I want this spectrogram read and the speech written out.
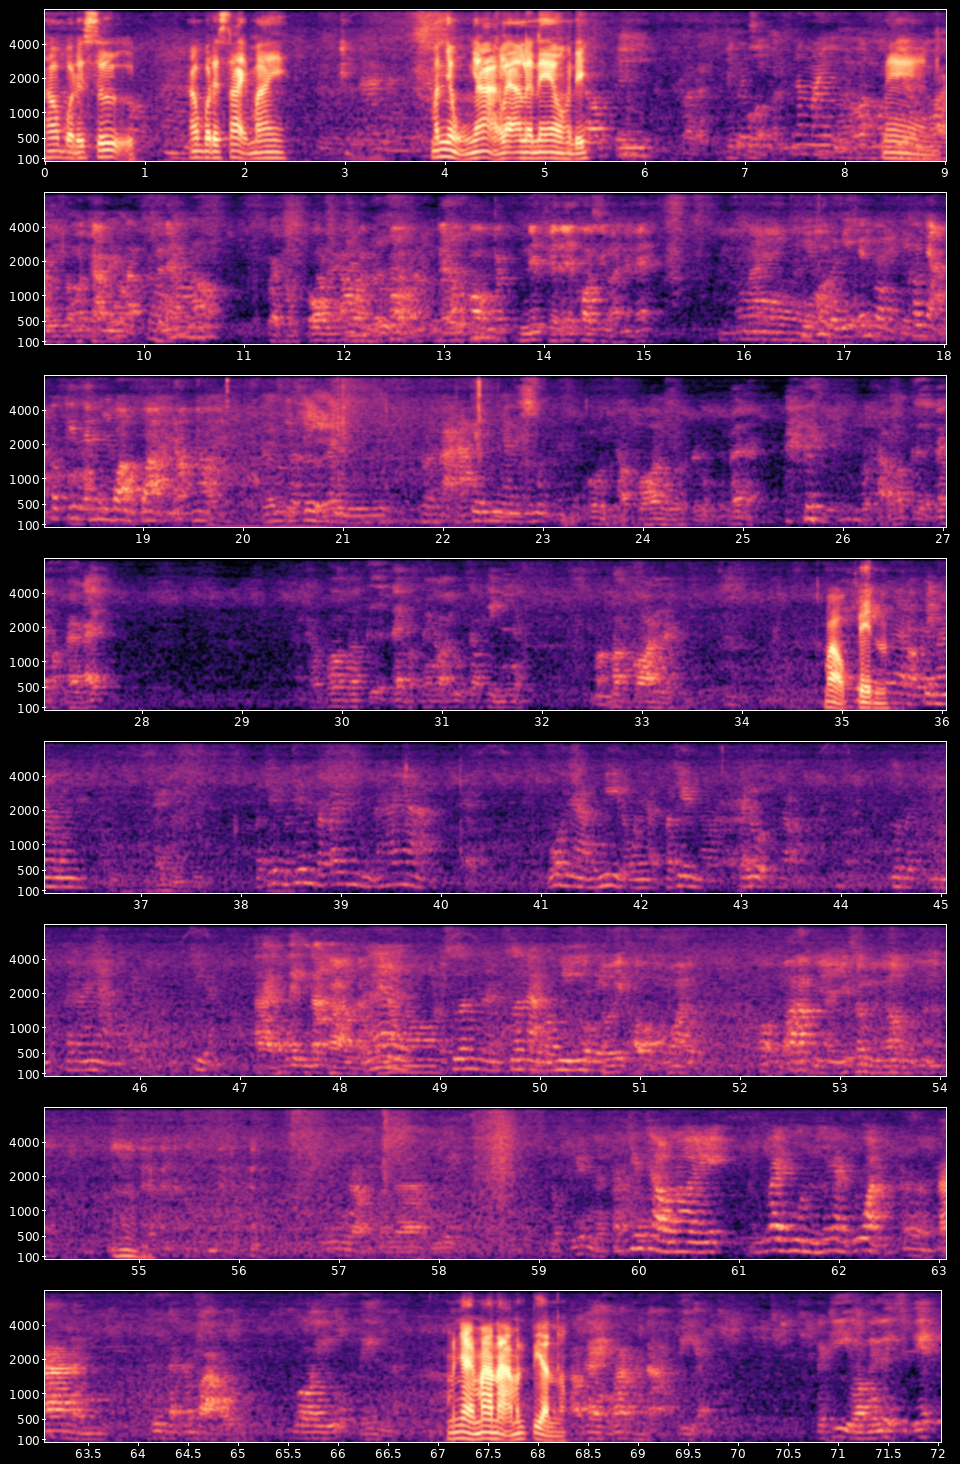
เฮาบ่ได้ซื้อเฮาบ่ได้ใส่ไม้มันยุ่งยากและอันละแนวเด้แม่นไปมาจากแบบแสดงไปทำโป้เอางเอาเอาข้อแล้วข้อนิดจะได้ข้อเสือนี่แหละนี่เขาอยากเขากินในกว่ากว่าเนาะ เนาะโดยสิซื้อกันเป็นยันสมุดโอ้ยชาวพรอยู่กระดูกได้น่ะบ่ถามว่าเกิดได้บอกอะไรชาวพรมาเกิดได้บอกน้อยๆลูกสะพิงน่ะบอกบางกรน่ะเว้าเป็นก็เป็นไอ้ประเทศประเทศไปไปหนึ่งนะฮะเนี่ยโอ้ยาบ่มีหรอเนี่ยประเทศเนาะไปโหลดเนาะตัวไปไปร้านยเขียนตายทั้งไอ้หน้าข้าวแต่ไม่นอนส่วนส่วนอ่านบ่มีเคเลยยถอว่า ข้อบ้าใหญ่เสมออืมหน้ามันหน้าเลยรถเล่นนะถ้ากินข้าวหน่อยไว้หุ่นก็ยันอ้วนเออตานั่นคือกันกระเบาบอยอยู่เต็มน่ะมันใหญ่มากหนามันเปลี่ยนเนาะเอาได้มากขนาดเปลี่ยนตะกี้ว่าเป็นเลขสิบเอ็ด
